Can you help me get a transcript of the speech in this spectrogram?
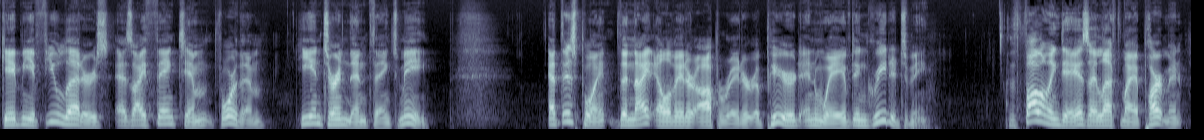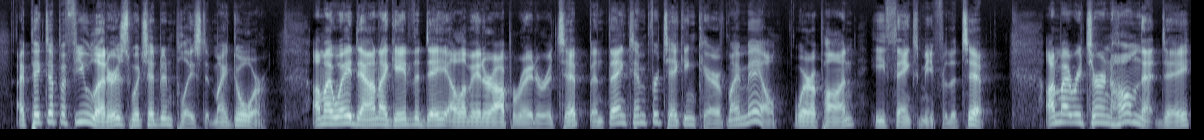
gave me a few letters as I thanked him for them. He in turn then thanked me. At this point, the night elevator operator appeared and waved and greeted to me. The following day, as I left my apartment, I picked up a few letters which had been placed at my door. On my way down, I gave the day elevator operator a tip and thanked him for taking care of my mail, whereupon he thanked me for the tip. On my return home that day,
